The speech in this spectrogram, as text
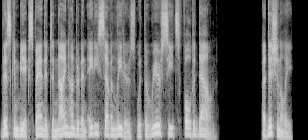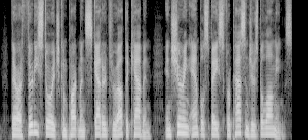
This can be expanded to 987 liters with the rear seats folded down. Additionally, there are 30 storage compartments scattered throughout the cabin, ensuring ample space for passengers' belongings.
